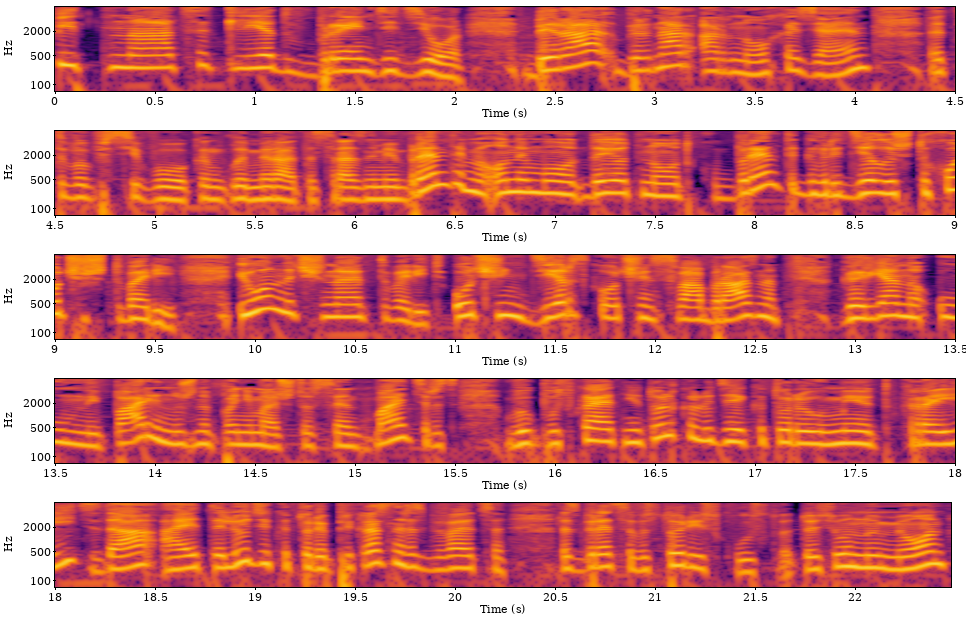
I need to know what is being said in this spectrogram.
15 лет в бренде Dior. Бера, Бернар Арно, хозяин этого всего конгломерата с разными брендами, он ему дает нотку бренд и говорит, делай, что хочешь, твори. И он начинает творить. Очень дерзко, очень своеобразно. Гарьяна умный парень. Нужно понимать, что Сент Майтерс выпускает не только людей, которые умеют кроить, да, а это люди, которые прекрасно разбиваются, разбираются в истории искусства. То есть он умен,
